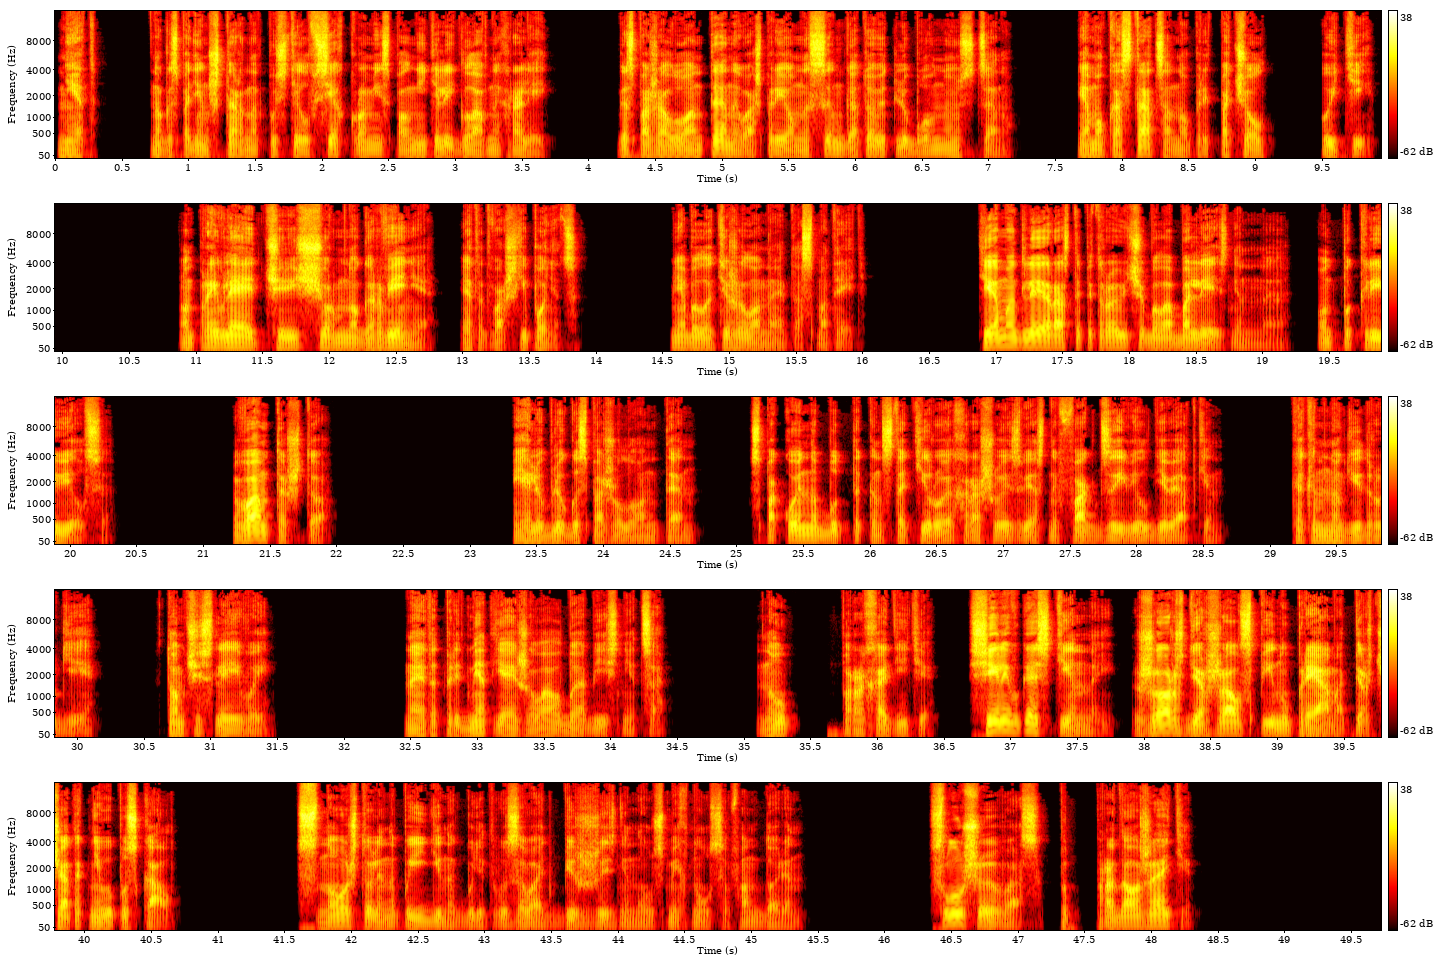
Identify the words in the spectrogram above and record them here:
Нет, но господин Штерн отпустил всех, кроме исполнителей главных ролей. Госпожа Луантен и ваш приемный сын готовят любовную сцену. Я мог остаться, но предпочел уйти. Он проявляет чересчур много рвения, этот ваш японец. Мне было тяжело на это смотреть. Тема для Ираста Петровича была болезненная. Он покривился. Вам-то что? Я люблю госпожу Луантен. Спокойно, будто констатируя хорошо известный факт, заявил Девяткин как и многие другие, в том числе и вы. На этот предмет я и желал бы объясниться. Ну, проходите. Сели в гостиной. Жорж держал спину прямо, перчаток не выпускал. Снова что ли на поединок будет вызывать, безжизненно усмехнулся Фандорин. Слушаю вас. П Продолжайте.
